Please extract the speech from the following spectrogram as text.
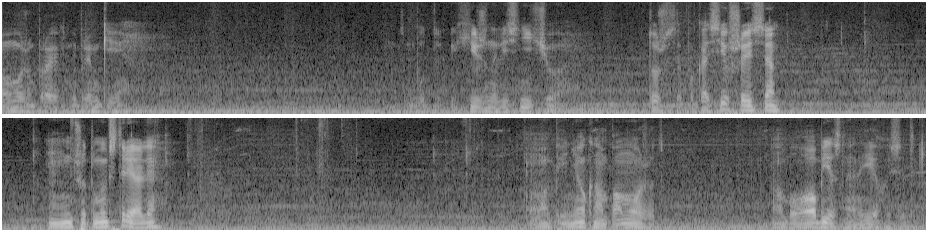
Мы можем проехать напрямки. Будут хижина лесничего. Тоже вся покосившаяся. Ну, что-то мы встряли. О, пенек нам поможет. Надо было объезд, наверное, ехать все-таки.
